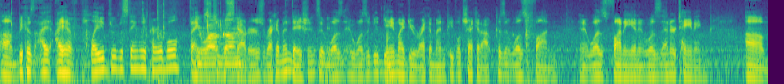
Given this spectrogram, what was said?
um, because I, I have played through the Stanley Parable thanks to. Scouter's recommendations. It was it was a good game. I do recommend people check it out because it was fun and it was funny and it was entertaining. Um,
